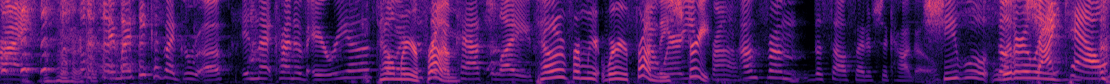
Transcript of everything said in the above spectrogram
right? it might be because I grew up in that kind of area. Tell 'em where you're just like a from. past life. Tell her from your, where you're from. Yeah, these where are you streets. from? I'm from the south side of Chicago. She will So, literally. Chi-town.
